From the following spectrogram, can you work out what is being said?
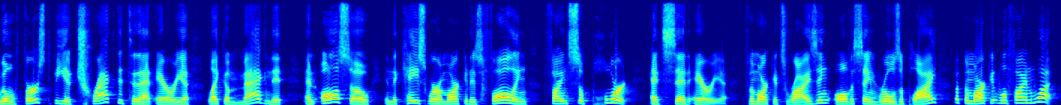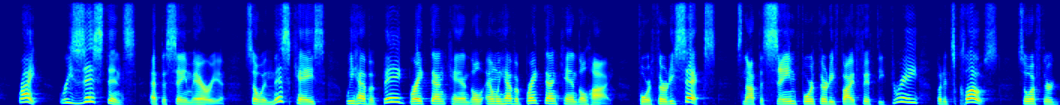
will first be attracted to that area like a magnet, and also, in the case where a market is falling, find support at said area. If the market's rising, all the same rules apply, but the market will find what? Right, resistance at the same area. So in this case, we have a big breakdown candle and we have a breakdown candle high, 436. It's not the same 435.53, but it's close. So if they're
